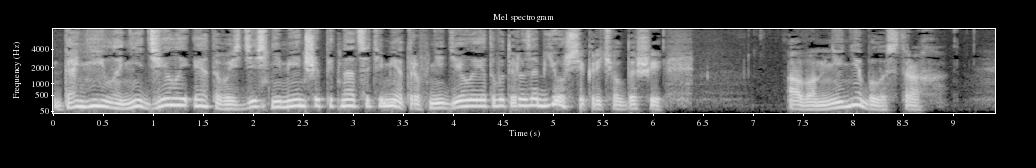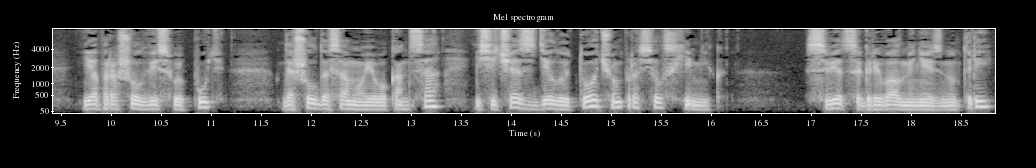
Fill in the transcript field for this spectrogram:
«Данила, не делай этого! Здесь не меньше пятнадцати метров! Не делай этого, ты разобьешься!» — кричал Даши. А во мне не было страха. Я прошел весь свой путь, дошел до самого его конца и сейчас сделаю то, о чем просил схимник. Свет согревал меня изнутри,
